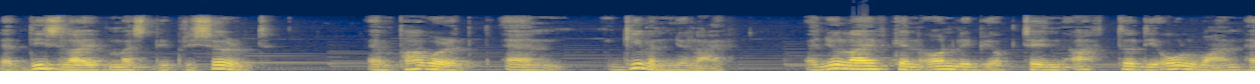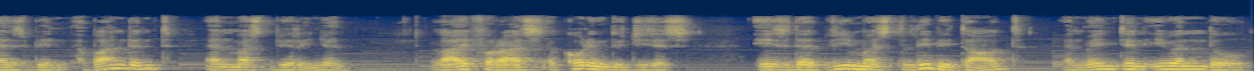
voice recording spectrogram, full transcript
that this life must be preserved, empowered, and given new life. A new life can only be obtained after the old one has been abandoned and must be renewed. Life for us, according to Jesus, is that we must live it out and maintain even though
